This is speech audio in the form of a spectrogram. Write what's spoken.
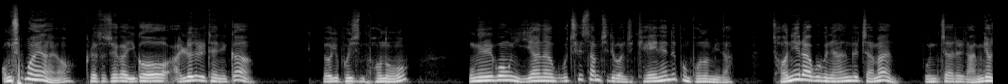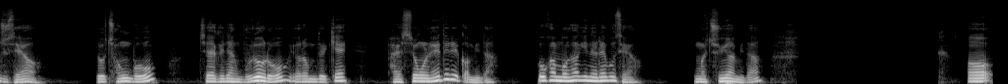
엄청 많이 나요. 그래서 제가 이거 알려드릴 테니까 여기 보이신 번호 010-2199-7372번 개인 핸드폰 번호입니다. 전이라고 그냥 한 글자만 문자를 남겨주세요. 요 정보 제가 그냥 무료로 여러분들께 발송을 해드릴 겁니다. 꼭 한번 확인을 해보세요. 정말 중요합니다. 어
